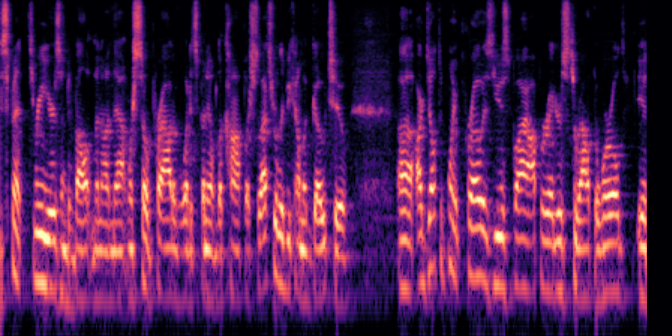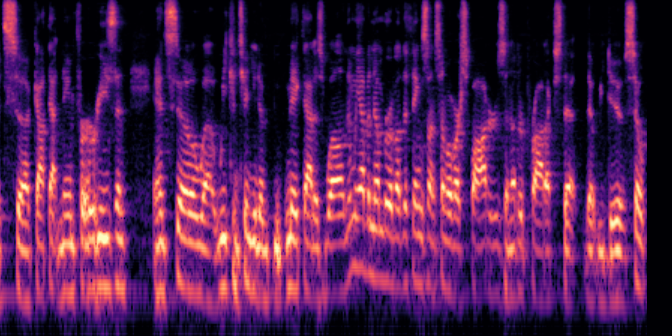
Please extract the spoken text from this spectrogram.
spent three years in development on that. We're so proud of what it's been able to accomplish. So that's really become a go to. Uh, our Delta Point Pro is used by operators throughout the world. It's uh, got that name for a reason. And so uh, we continue to make that as well. And then we have a number of other things on some of our spotters and other products that, that we do. So,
